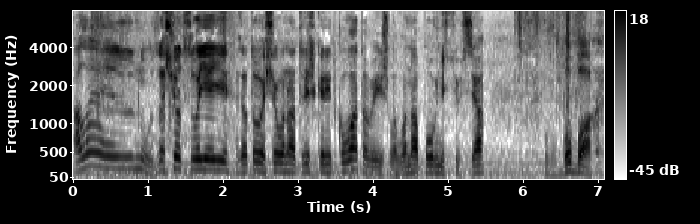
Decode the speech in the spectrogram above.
Але ну, за счет своєї, за того, що вона трішки рідкувата вийшла, вона повністю вся в бобах.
